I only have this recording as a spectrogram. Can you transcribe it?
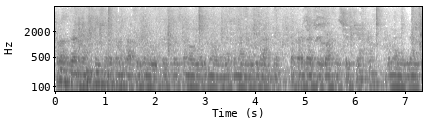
Про затвердження технічної документації землеустрою щодо встановлення відновлення національної ділянки та передачі у власність Шевченко, земельної ділянки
